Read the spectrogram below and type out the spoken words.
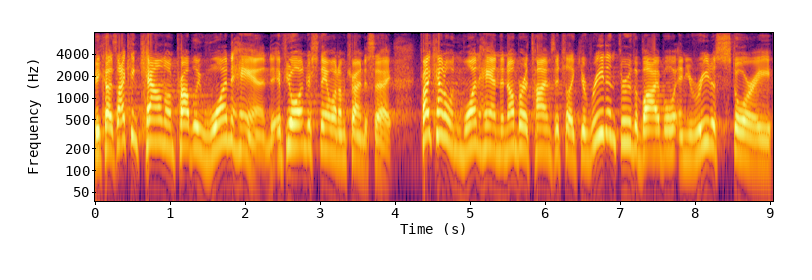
because I can count on probably one hand, if you'll understand what I'm trying to say. Probably count on one hand the number of times that you're like, you're reading through the Bible and you read a story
